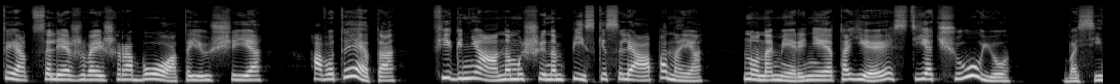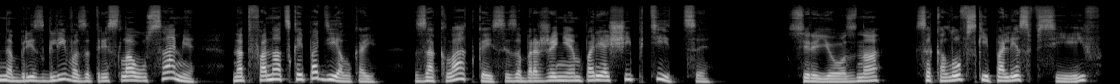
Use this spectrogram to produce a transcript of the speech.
«Ты отслеживаешь работающие, а вот это фигня на мышином писке сляпаная, но намерение это есть, я чую». Басина брезгливо затрясла усами над фанатской поделкой, закладкой с изображением парящей птицы. «Серьезно?» Соколовский полез в сейф,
